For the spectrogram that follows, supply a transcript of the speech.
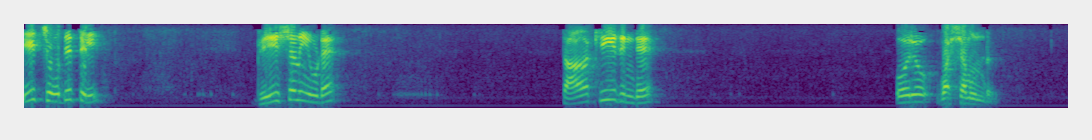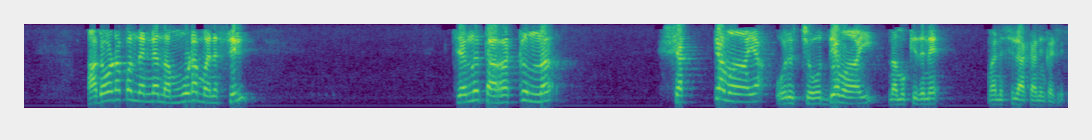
ഈ ചോദ്യത്തിൽ ഭീഷണിയുടെ താക്കീതിന്റെ ഒരു വശമുണ്ട്. അതോടൊപ്പം തന്നെ നമ്മുടെ മനസ്സിൽ ചെന്ന് തറക്കുന്ന ശക്തമായ ഒരു ചോദ്യമായി നമുക്കിതിനെ മനസ്സിലാക്കാനും കഴിയും.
